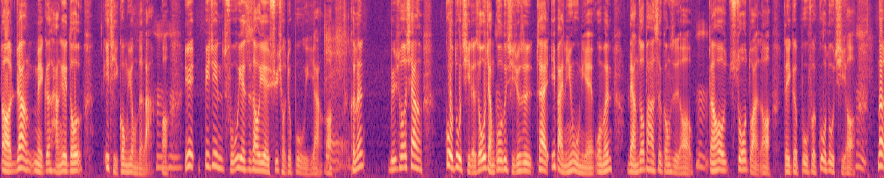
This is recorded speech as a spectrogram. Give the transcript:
哦，让每个行业都一体共用的啦。哦，因为毕竟服务业、制造业需求就不一样哦，可能比如说像过渡期的时候，我讲过渡期就是在一百零五年，我们两周八十四工时哦，然后缩短哦的一个部分过渡期哦，那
